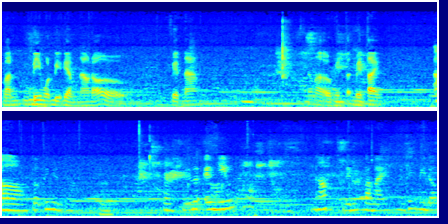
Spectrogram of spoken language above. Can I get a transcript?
và đi một địa điểm nào đó ở Việt Nam. Chắc là ở miền tận miền Tây. Ờ cậu thích miền Tây. Ừ. Là em nhíu. Hả? Đến vào này mình thích đi đâu?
